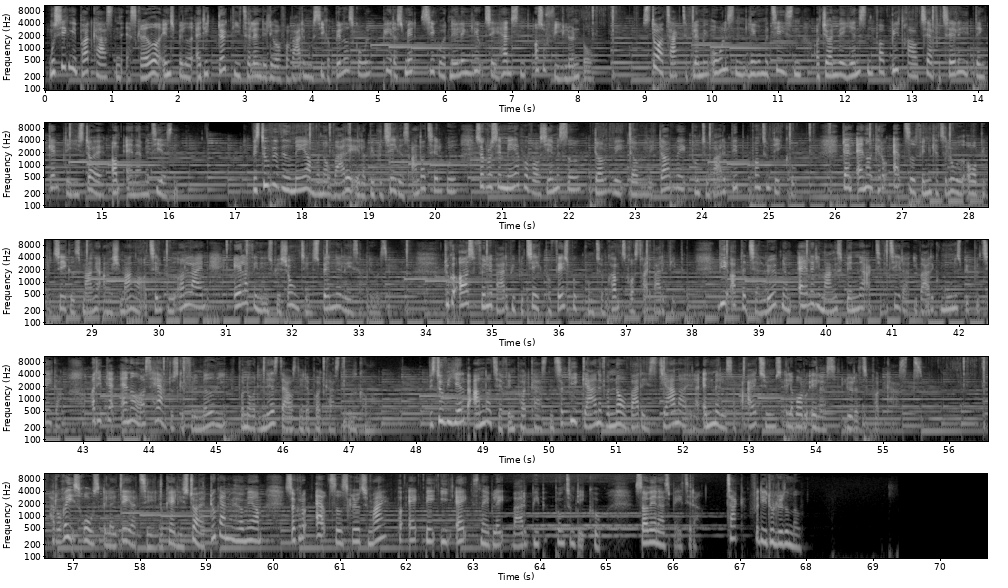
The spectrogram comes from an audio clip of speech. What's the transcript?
Musikken i podcasten er skrevet og indspillet af de dygtige talentelever fra Varde Musik- og Billedskole, Peter Schmidt, Sigurd Nelling, Liv T. Hansen og Sofie Lønborg. Stor tak til Flemming Olesen, Leo Mathisen og John V. Jensen for at bidrage til at fortælle den gemte historie om Anna Mathiasen. Hvis du vil vide mere om, hvornår var det eller bibliotekets andre tilbud, så kan du se mere på vores hjemmeside www.vartebib.dk. Blandt andet kan du altid finde kataloget over bibliotekets mange arrangementer og tilbud online, eller finde inspiration til en spændende læseoplevelse. Du kan også følge Varde Bibliotek på facebook.com-vardebib. Vi opdaterer løbende om alle de mange spændende aktiviteter i Varde Kommunes biblioteker, og det er blandt andet også her, du skal følge med i, hvornår det næste afsnit af podcasten udkommer. Hvis du vil hjælpe andre til at finde podcasten, så giv gerne, hvornår var det stjerner eller anmeldelser på iTunes, eller hvor du ellers lytter til podcasts. Har du ris, ros eller idéer til lokale historier, du gerne vil høre mere om, så kan du altid skrive til mig på abia Så vender jeg tilbage til dig. Tak fordi du lyttede med.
